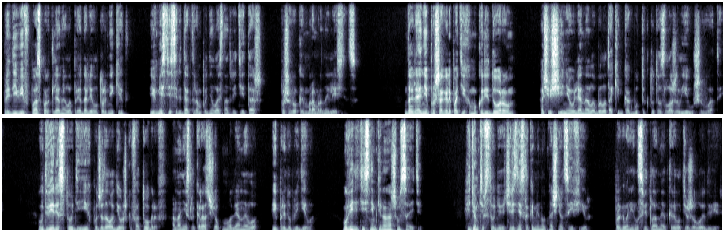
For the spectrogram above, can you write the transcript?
Предъявив паспорт, Леонела преодолела турникет и вместе с редактором поднялась на третий этаж по широкой мраморной лестнице. Далее они прошагали по тихому коридору. Ощущение у Леонелла было таким, как будто кто-то заложил ей уши ватой. У двери студии их поджидала девушка-фотограф. Она несколько раз щелкнула Леонеллу и предупредила. «Увидите снимки на нашем сайте». «Идемте в студию, через несколько минут начнется эфир», — проговорила Светлана и открыла тяжелую дверь.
